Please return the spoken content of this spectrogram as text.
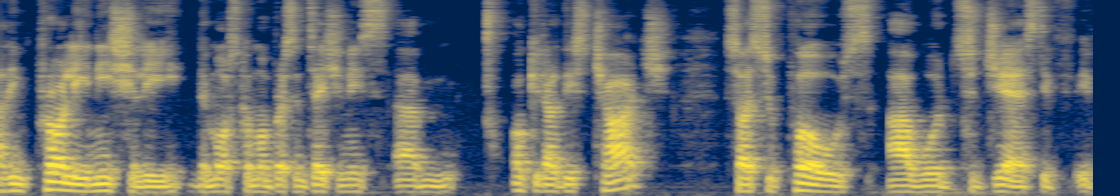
I think probably initially the most common presentation is um, ocular discharge. So i suppose i would suggest if, if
